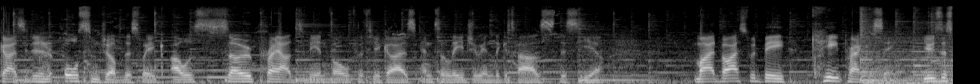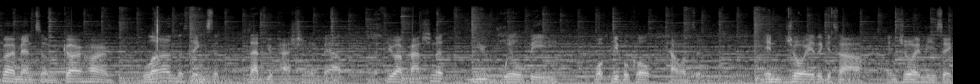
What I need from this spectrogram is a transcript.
Guys, you did an awesome job this week. I was so proud to be involved with you guys and to lead you in the guitars this year. My advice would be keep practicing. Use this momentum, go home, learn the things that, that you're passionate about. And if you are passionate, you will be what people call talented. Enjoy the guitar, enjoy music,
